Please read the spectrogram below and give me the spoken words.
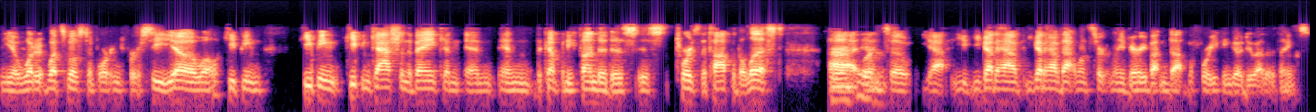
you know, what what's most important for a CEO. Well, keeping keeping keeping cash in the bank and and and the company funded is is towards the top of the list. Uh, and so, yeah, you, you got to have you got to have that one certainly very buttoned up before you can go do other things.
